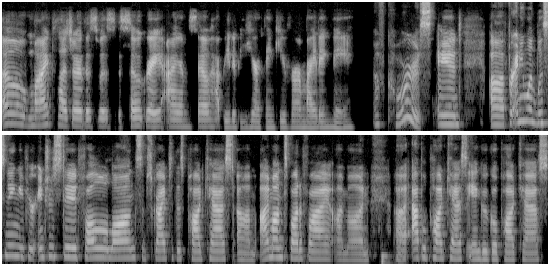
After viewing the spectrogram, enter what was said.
Oh, my pleasure. This was so great. I am so happy to be here. Thank you for inviting me. Of course. And uh, for anyone listening, if you're interested, follow along, subscribe to this podcast. Um, I'm on Spotify, I'm on uh, Apple Podcasts and Google Podcasts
